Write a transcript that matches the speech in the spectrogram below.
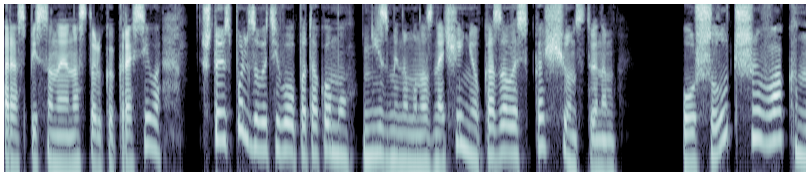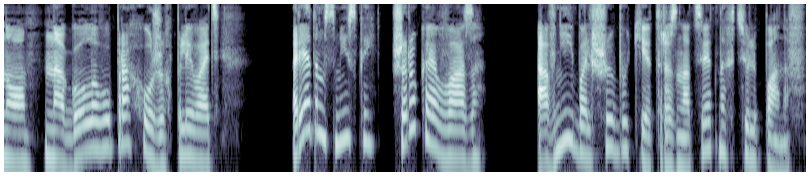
расписанное настолько красиво, что использовать его по такому низменному назначению казалось кощунственным. Уж лучше в окно на голову прохожих плевать. Рядом с миской широкая ваза, а в ней большой букет разноцветных тюльпанов.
